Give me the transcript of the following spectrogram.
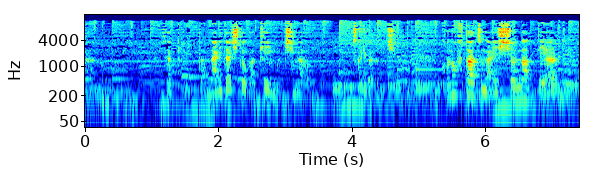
あのさっき言った成り立ちとか経緯も違う、作り方も違う。この2つが一緒になってやるという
